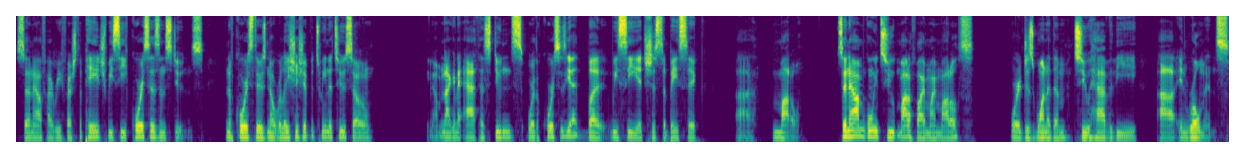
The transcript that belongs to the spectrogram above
So now if I refresh the page, we see courses and students. And of course, there's no relationship between the two, so you know, I'm not going to add the students or the courses yet, but we see it's just a basic uh, model. So now I'm going to modify my models, or just one of them, to have the uh, enrollments.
